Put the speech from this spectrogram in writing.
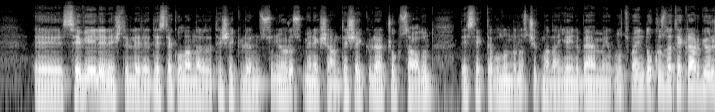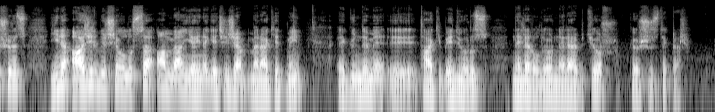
e, seviyeli eleştirilere destek olanlara da teşekkürlerimizi sunuyoruz. Menekşe Hanım teşekkürler. Çok sağ olun. Destekte bulundunuz. Çıkmadan yayını beğenmeyi unutmayın. 9'da tekrar görüşürüz. Yine acil bir şey olursa an be an yayına geçeceğim. Merak etmeyin. E, gündemi e, takip ediyoruz. Neler oluyor, neler bitiyor. Görüşürüz tekrar.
